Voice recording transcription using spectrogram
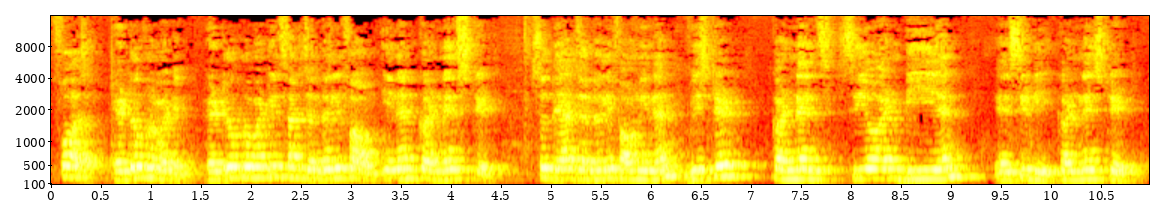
First, heterochromatin. Heterochromatins are generally found in an condensed state. So they are generally found in an V state condensed C-O-N-D-E-N-A-C-D condensed state.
